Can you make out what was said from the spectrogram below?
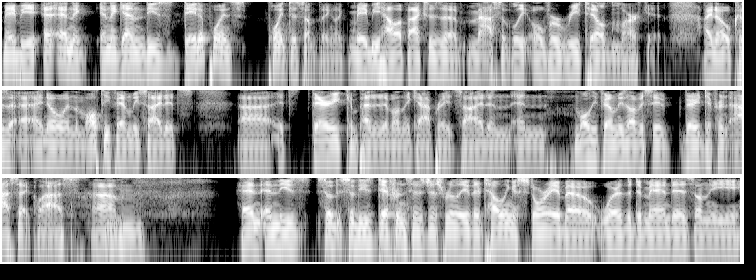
maybe, and, and, and again, these data points point to something like maybe Halifax is a massively over retailed market. I know because I know in the multifamily side, it's, uh, it's very competitive on the cap rate side and, and multifamily is obviously a very different asset class. Um, mm-hmm. And, and these, so, so these differences just really, they're telling a story about where the demand is on the,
